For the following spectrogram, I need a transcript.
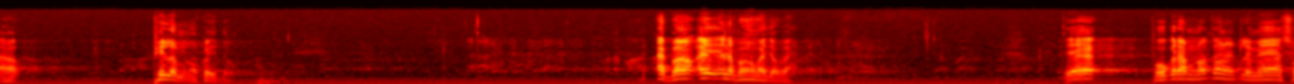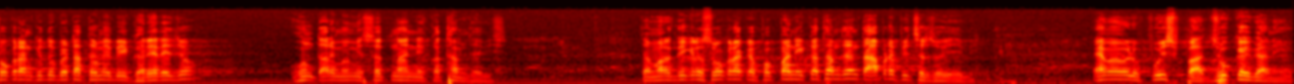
આ ફિલ્મનો કહી દઉં. એને ભણવા દો ભાઈ. તે પ્રોગ્રામ નહોતો ને એટલે મેં છોકરાને કીધું, બેટા, તમે બી ઘરે રહેજો. હું તારી મમ્મી સત્યનારાયણની કથામાં જાવીશ તો મારા દીકરા છોકરા કે, પપ્પાની કથામાં જાય ને તો આપણે પિક્ચર જોઈએ એવી. એમાં ઓલું પુષ્પા ઝૂકેગા નહીં.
